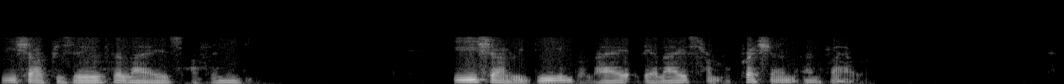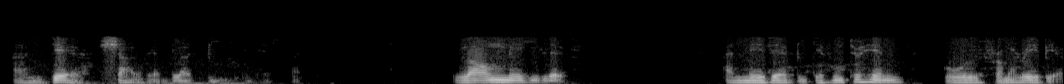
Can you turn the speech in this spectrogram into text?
He shall preserve the lives of the needy. He shall redeem the li- their lives from oppression and violence. And there shall their blood be in his sight. Long may he live, and may there be given to him from Arabia.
